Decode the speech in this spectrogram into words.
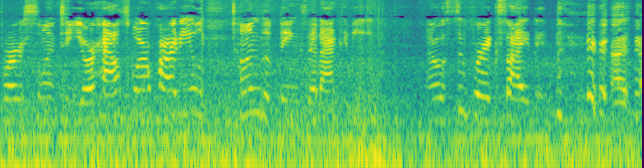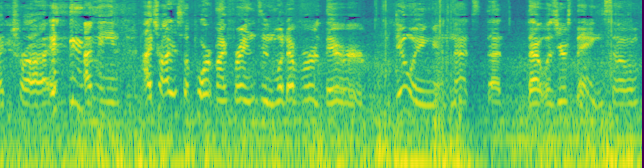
first went to your house for a party, it was tons of things that I could eat. I was super excited. I, I try. I mean, I try to support my friends in whatever they're doing, and that's that. That was your thing, so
